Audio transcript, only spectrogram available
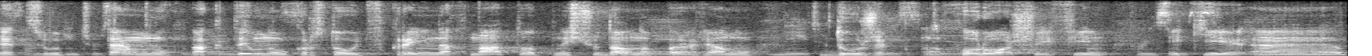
е, цю тему активно використовують в країнах НАТО? От нещодавно переглянув дуже хороший фільм, який е,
